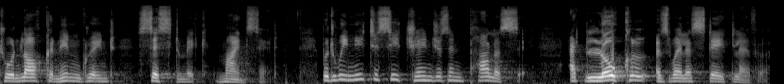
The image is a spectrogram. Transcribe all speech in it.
to unlock an ingrained systemic mindset. But we need to see changes in policy at local as well as state level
